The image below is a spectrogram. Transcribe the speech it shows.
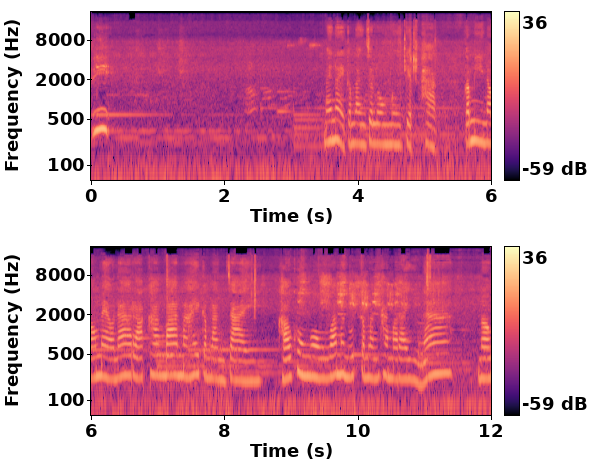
พี่แม่หน่อยกำลังจะลงมือเก็บผัก ก็มีน้องแมวน่ารักข้างบ้านมาให้กำลังใจ เขาคงงงว่ามนุษย์กำลังทำอะไรอยู่หน้า น้อง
